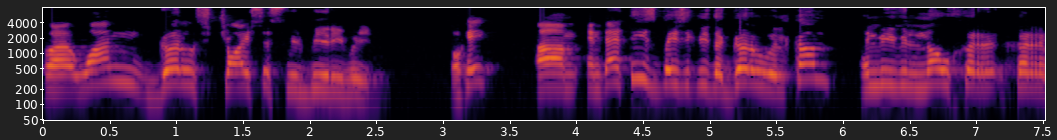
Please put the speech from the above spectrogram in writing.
uh, one girl's choices will be revealed, okay? Um, and that is basically the girl will come and we will know her, her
